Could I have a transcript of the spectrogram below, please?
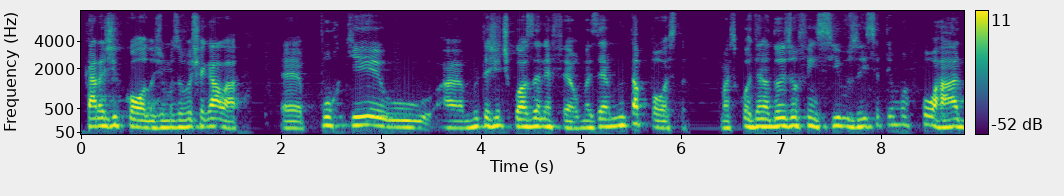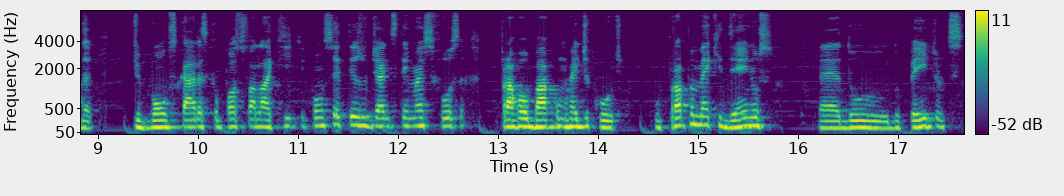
caras de college, mas eu vou chegar lá. É, porque o, a, muita gente gosta da NFL, mas é muita aposta. Mas coordenadores ofensivos aí você tem uma porrada de bons caras que eu posso falar aqui que com certeza o Giants tem mais força para roubar como head coach. O próprio McDaniels é, do, do Patriots,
